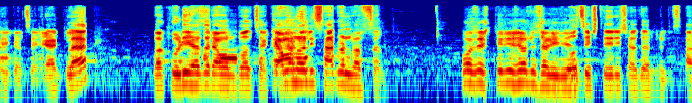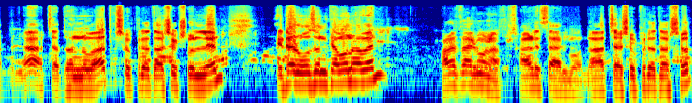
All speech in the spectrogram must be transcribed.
ঠিক আছে। এক লাখ বা কুড়ি হাজার এমন বলছে। কেমন হলে ছাড়বেন ভাবছেন? পঁচিশ তিরিশ হলে ছাড়িয়ে পঁচিশ তিরিশ হাজার হলে ছাড়বেন না? আচ্ছা ধন্যবাদ। সুপ্রিয় দর্শক শুনলেন এটার ওজন কেমন হবেন? সাড়ে চার মন সাড়ে চার মন। আচ্ছা সুপ্রিয় দর্শক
